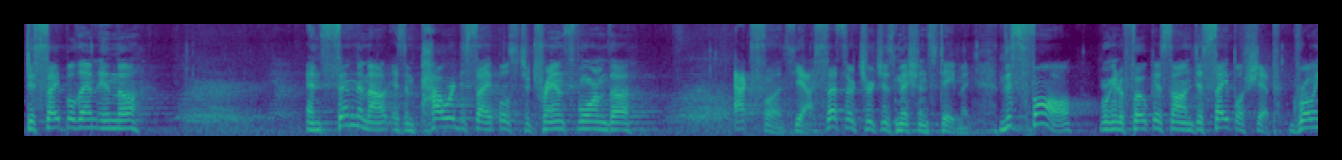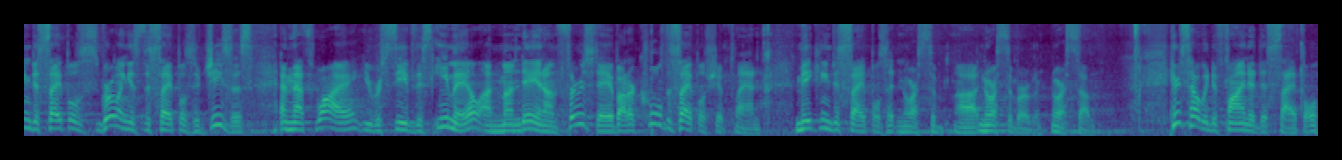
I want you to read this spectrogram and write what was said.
Disciple them in the. And send them out as empowered disciples to transform the. Excellence. Yes, that's our church's mission statement. This fall, we're going to focus on discipleship, growing disciples, growing as disciples of Jesus, and that's why you received this email on Monday and on Thursday about our cool discipleship plan, making disciples at North, uh, North Suburban, North Sub. Here's how we define a disciple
